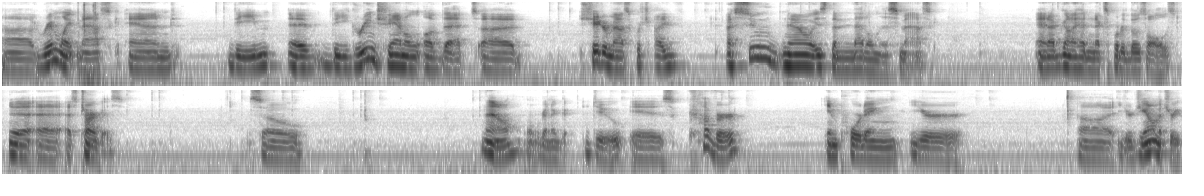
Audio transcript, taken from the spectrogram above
uh, rim light mask, and the uh, the green channel of that uh, shader mask, which I assume now is the metalness mask. And I've gone ahead and exported those all as, uh, as targas. So now what we're going to do is cover importing your uh, your geometry.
